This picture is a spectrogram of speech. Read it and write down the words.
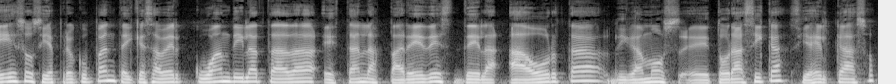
Eso sí es preocupante. Hay que saber cuán dilatada están las paredes de la aorta, digamos, eh, torácica, si es el caso,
